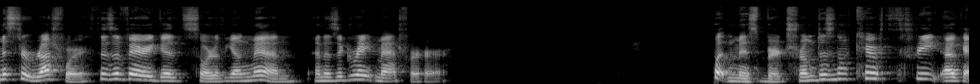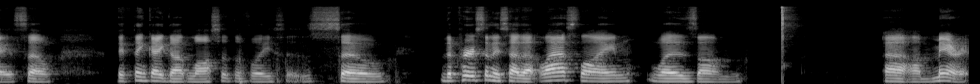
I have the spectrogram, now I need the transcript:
Mr. Rushworth is a very good sort of young man, and is a great match for her. But Miss Bertram does not care three. Okay, so I think I got lost with the voices. So the person who said that last line was um uh, um, Mary.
